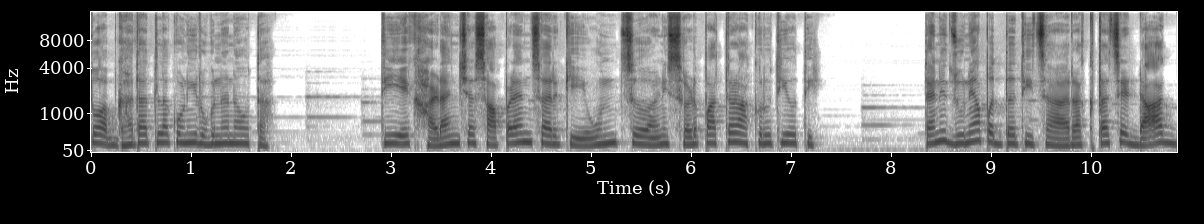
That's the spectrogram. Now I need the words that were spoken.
तो अपघातातला कोणी रुग्ण नव्हता. ती एक हाडांच्या सापळ्यांसारखी उंच आणि सडपातळ आकृती होती. त्याने जुन्या पद्धतीचा रक्ताचे डाग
